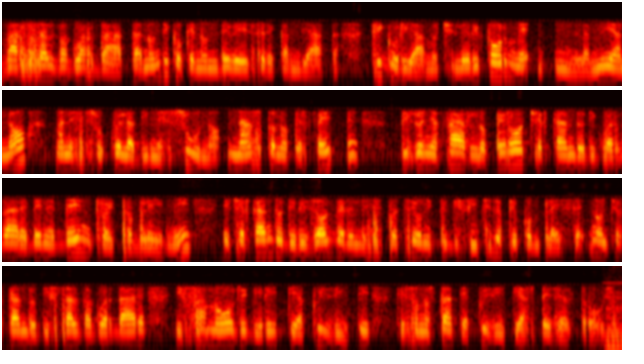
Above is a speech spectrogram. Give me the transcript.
va salvaguardata, non dico che non deve essere cambiata, figuriamoci, le riforme, la mia no, ma nessu, quella di nessuno, nascono perfette, Bisogna farlo però cercando di guardare bene dentro i problemi e cercando di risolvere le situazioni più difficili e più complesse, non cercando di salvaguardare i famosi diritti acquisiti che sono stati acquisiti a spese altrove. Mm.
